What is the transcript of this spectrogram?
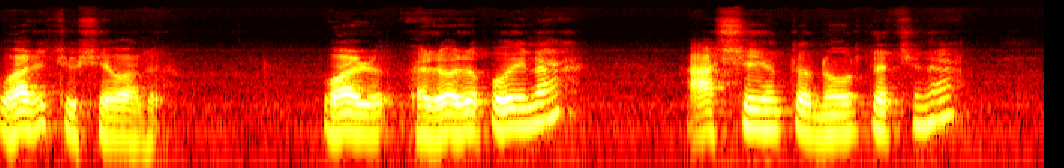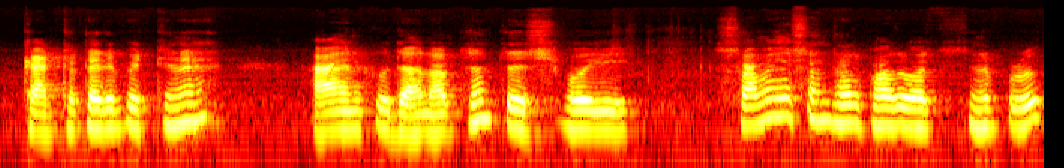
వాళ్ళు చూసేవారు వాళ్ళు గలవలపోయినా ఆశ్చర్యంతో నోరు తెచ్చినా కంట తడిపెట్టినా ఆయనకు దాని అర్థం తెలిసిపోయి సమయ సందర్భాలు వచ్చినప్పుడు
